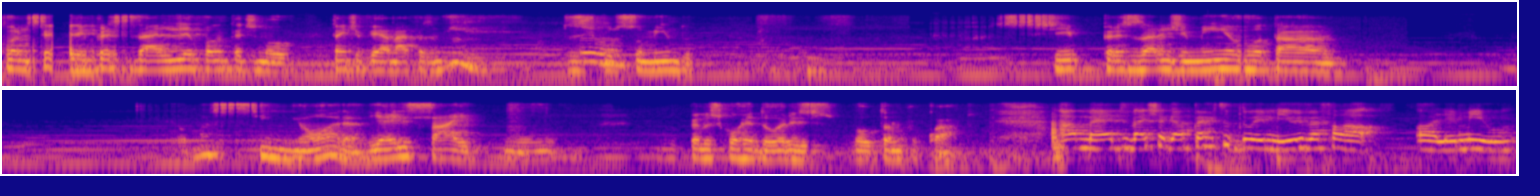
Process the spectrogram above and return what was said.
quando você precisar, ele levanta de novo. Então a gente vê a nave fazendo escudos hum. sumindo. Se precisarem de mim, eu vou estar. Tá... É uma senhora. E aí ele sai no, pelos corredores, voltando pro quarto. A Mad vai chegar perto do Emil e vai falar: Olha, Emil,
